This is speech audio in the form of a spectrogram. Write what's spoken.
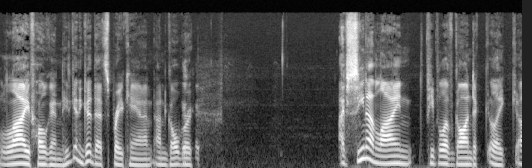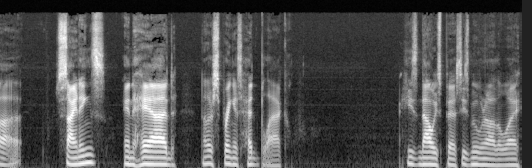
life, Hogan. He's getting good that spray can on, on Goldberg. I've seen online people have gone to like uh, signings and had another spring his head black. He's now he's pissed. He's moving out of the way.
